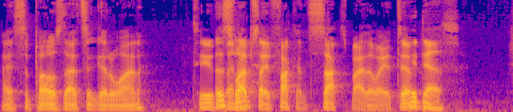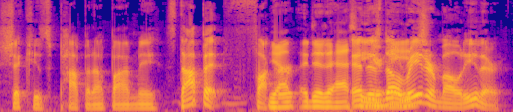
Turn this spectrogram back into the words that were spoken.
I suppose that's a good one. This funny. Uh, website fucking sucks, by the way, too. It does. Shit keeps popping up on me. Stop it, fucker. Yeah, they did ask and there's no age. reader mode either.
